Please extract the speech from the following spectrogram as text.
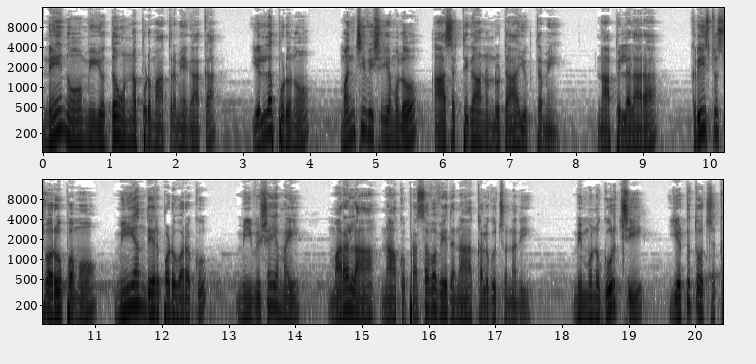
నేను మీ యుద్ధ ఉన్నప్పుడు మాత్రమే గాక ఎల్లప్పుడూ మంచి విషయములో ఆసక్తిగా నుండుట యుక్తమే. నా పిల్లలారా క్రీస్తు స్వరూపము మీ అందేర్పడు వరకు మీ విషయమై మరలా నాకు ప్రసవ వేదన కలుగుచున్నది. మిమ్మును గూర్చి ఎటుతోచక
